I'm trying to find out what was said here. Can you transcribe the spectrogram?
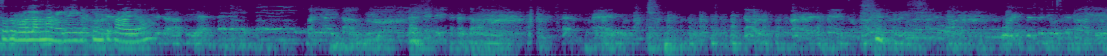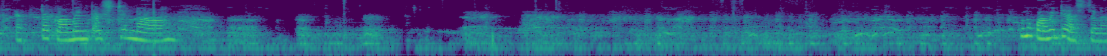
তোকে বললাম না মেলো এগুলো কিনতে পাওয়া যায়। একটা কমেন্ট আসছে না। কোনো কমেন্টে আসছে না।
